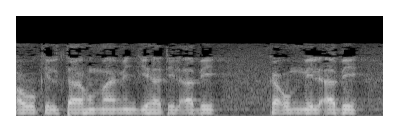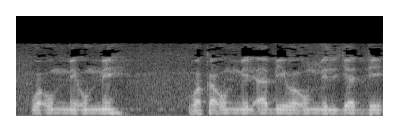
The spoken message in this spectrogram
أو كلتاهما من جهة الأب كأم الأب وأم أمه وكأم الأب وأم الجد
